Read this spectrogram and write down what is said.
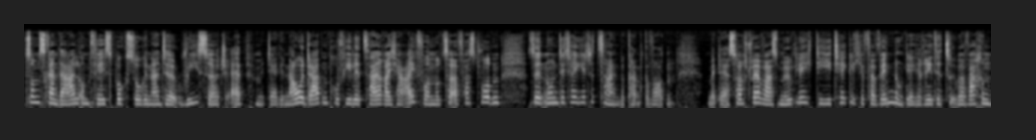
Zum Skandal um Facebooks sogenannte Research-App, mit der genaue Datenprofile zahlreicher iPhone-Nutzer erfasst wurden, sind nun detaillierte Zahlen bekannt geworden. Mit der Software war es möglich, die tägliche Verwendung der Geräte zu überwachen.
